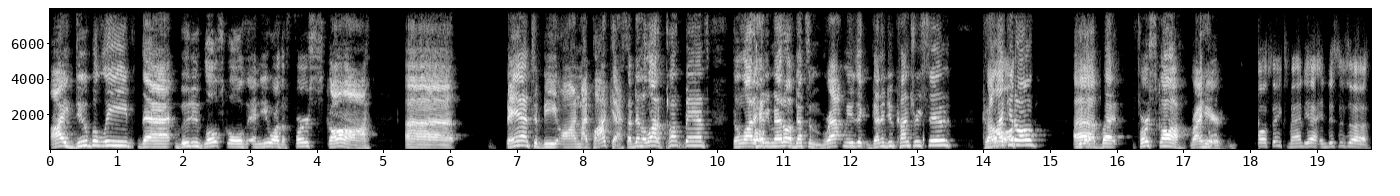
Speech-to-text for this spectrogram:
I do believe that Voodoo Glow Skulls and you are the first ska uh, band to be on my podcast. I've done a lot of punk bands, done a lot of Oh. heavy metal. I've done some rap music. Gonna do country soon because I Oh, like it all. Uh, Yeah. But first ska right here. Well, thanks, man. Yeah, and this is a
